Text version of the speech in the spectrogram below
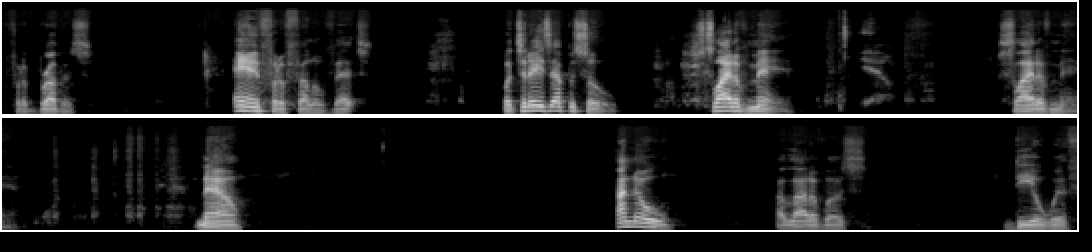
for the brothers and for the fellow vets. But today's episode, Sleight of Man. Yeah. Sleight of Man. Now, I know a lot of us deal with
